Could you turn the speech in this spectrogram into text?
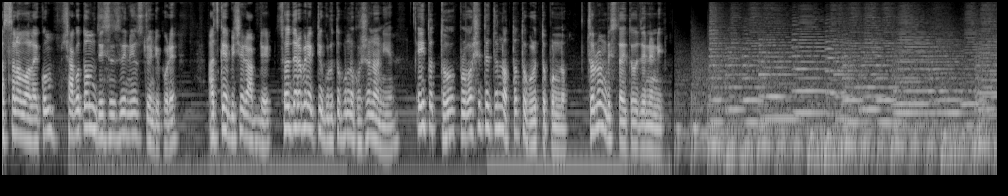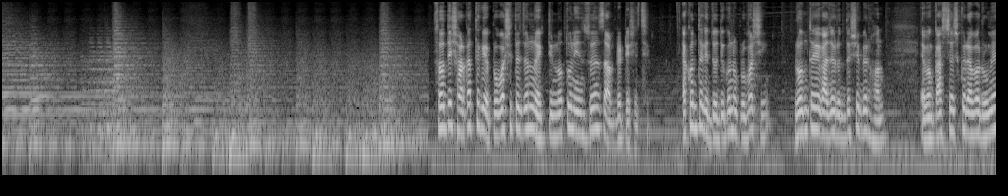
আসসালামু আলাইকুম, স্বাগতম জিসিসি নিউজ টোয়েন্টি ফোরে আজকে বিশেষ আপডেট, সৌদি আরবের একটি গুরুত্বপূর্ণ ঘোষণা নিয়ে। এই তথ্য প্রবাসীদের জন্য অত্যন্ত গুরুত্বপূর্ণ। চলুন বিস্তারিত জেনে নিই। সৌদি সরকার থেকে প্রবাসীদের জন্য একটি নতুন ইন্স্যুরেন্স আপডেট এসেছে। এখন থেকে যদি কোনো প্রবাসী রোম থেকে কাজের উদ্দেশ্যে বের হন এবং কাজ শেষ করে আবার রুমে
